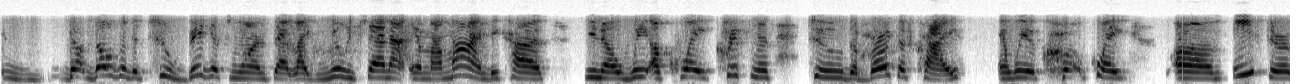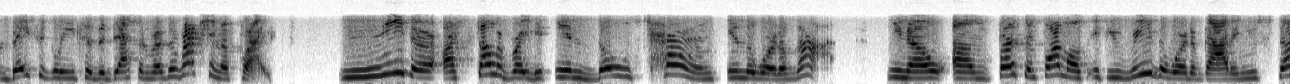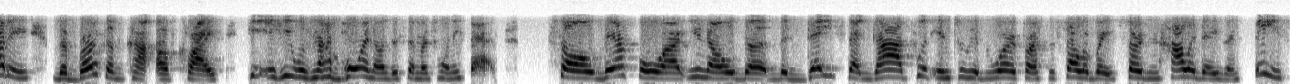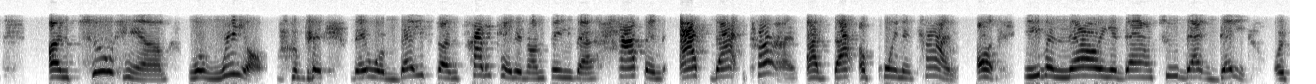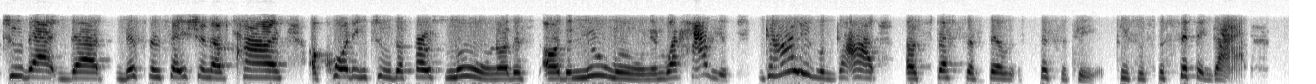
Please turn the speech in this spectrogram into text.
th- those are the two biggest ones that like really stand out in my mind because you know we equate Christmas to the birth of Christ and we equate um, Easter basically to the death and resurrection of Christ. Neither are celebrated in those terms in the Word of God. You know, um, first and foremost, if you read the Word of God and you study the birth of of Christ, he he was not born on December 25th. So therefore, you know, the the dates that God put into His Word for us to celebrate certain holidays and feasts unto him were real. they, they were based on, predicated on things that happened at that time, at that appointed time, or even narrowing it down to that date or to that, that dispensation of time according to the first moon or the, or the new moon and what have you. God is a God of specificity. He's a specific God.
